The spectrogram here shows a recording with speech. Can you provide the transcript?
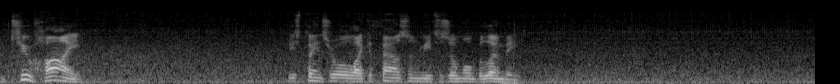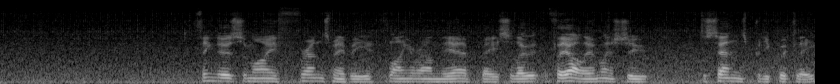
I'm too high. These planes are all like a thousand meters or more below me. Think those are my friends maybe flying around the airbase, although if they are, they managed to descend pretty quickly.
